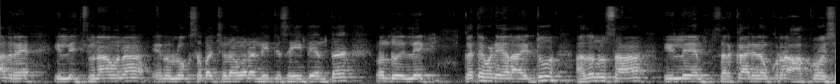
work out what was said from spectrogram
ಆದರೆ ಇಲ್ಲಿ ಚುನಾವಣಾ ಏನು ಲೋಕಸಭಾ ಚುನಾವಣಾ ನೀತಿ ಸಂಹಿತೆ ಅಂತ ಒಂದು ಇಲ್ಲಿ ಕತೆ ಹೊಡೆಯಲಾಯಿತು. ಅದನ್ನು ಸಹ ಇಲ್ಲಿ ಸರ್ಕಾರಿ ನೌಕರರ ಆಕ್ರೋಶ.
